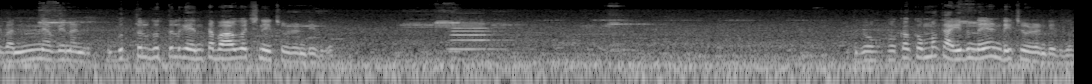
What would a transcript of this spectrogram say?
ఇవన్నీ అవేనండి గుత్తులు గుత్తులుగా ఎంత బాగా వచ్చినాయి చూడండి ఇదిగో. ఇదిగో ఒక కొమ్మకి ఐదు ఉన్నాయండి చూడండి ఇదిగో.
